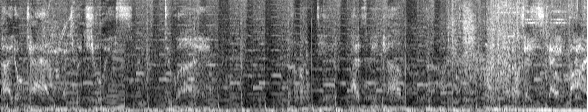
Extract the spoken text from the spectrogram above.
I don't have much of a choice, do I? The hunted has become the hunted. I cannot escape my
